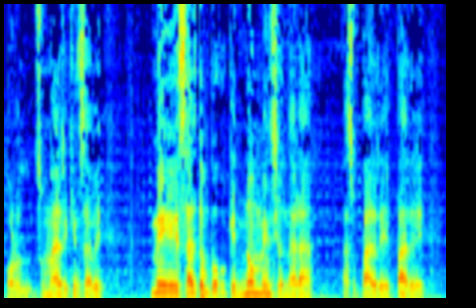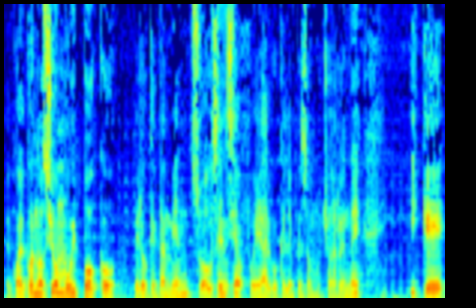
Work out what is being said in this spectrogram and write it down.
por su madre, quién sabe. Me salta un poco que no mencionara a su padre, padre, el cual conoció muy poco, pero que también su ausencia fue algo que le pesó mucho a René, y que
